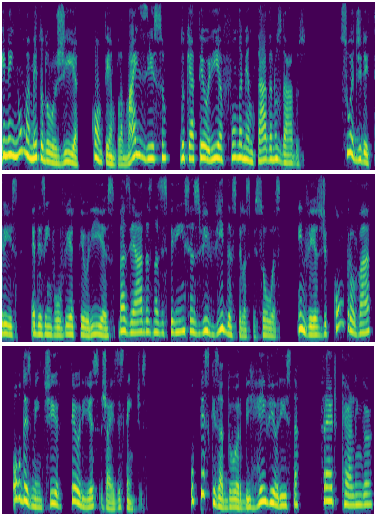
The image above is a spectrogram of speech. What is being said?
e nenhuma metodologia contempla mais isso do que a teoria fundamentada nos dados. Sua diretriz é desenvolver teorias baseadas nas experiências vividas pelas pessoas, em vez de comprovar ou desmentir teorias já existentes. O pesquisador behaviorista Fred Kerlinger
